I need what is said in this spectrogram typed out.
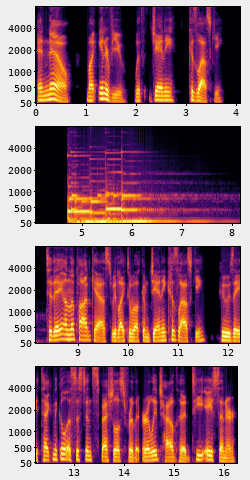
And now, my interview with Jani Kozlowski. Today on the podcast, we'd like to welcome Jani Kozlowski, who is a technical assistance specialist for the Early Childhood TA Center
